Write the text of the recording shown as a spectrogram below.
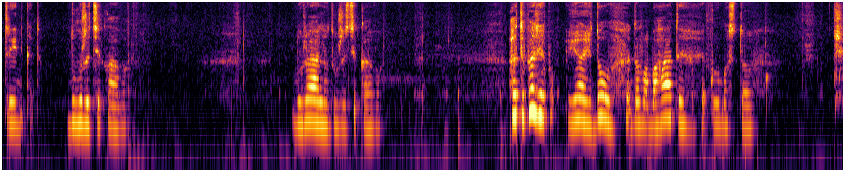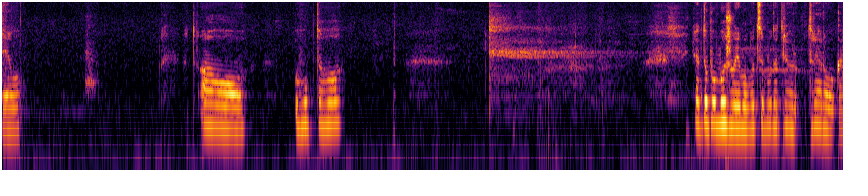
трінкет. Дуже цікаво. Ну реально дуже цікаво. А тепер я, я йду допомагати якомусь то челу. О, губ того. Я допоможу йому, бо це буде три, три роки.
